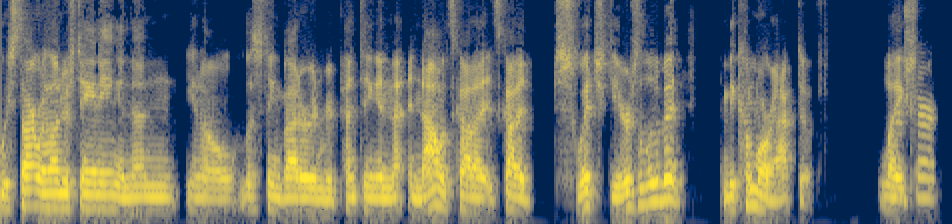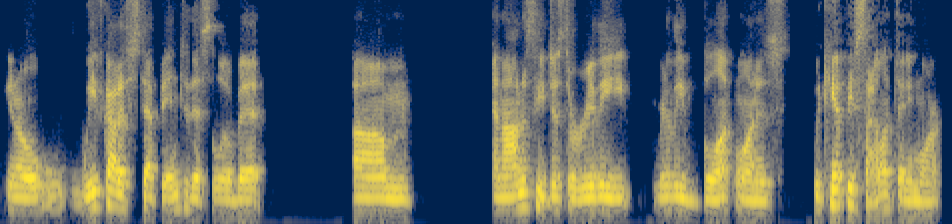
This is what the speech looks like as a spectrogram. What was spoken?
we start with understanding and then you know listening better and repenting and and now it's got to it's got to switch gears a little bit and become more active like sure. you know we've got to step into this a little bit um and honestly just a really really blunt one is we can't be silent anymore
